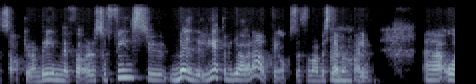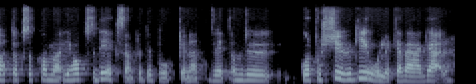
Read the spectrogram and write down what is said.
saker man brinner för, så finns ju möjligheten att göra allting också, för man bestämmer mm. själv. Uh, och att också komma, jag har också det exemplet i boken, att du vet, om du går på 20 olika vägar,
